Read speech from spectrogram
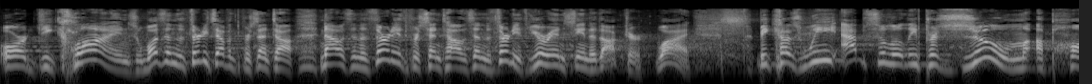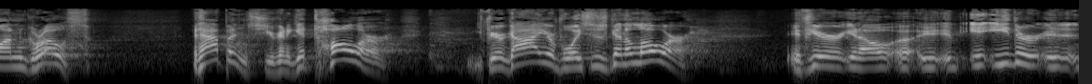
or declines, was in the 37th percentile, now it's in the 30th percentile, it's in the 30th, you're in seeing a doctor. Why? Because we we absolutely presume upon growth. It happens. You're going to get taller. If you're a guy, your voice is going to lower. If you're, you know, uh, either uh,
